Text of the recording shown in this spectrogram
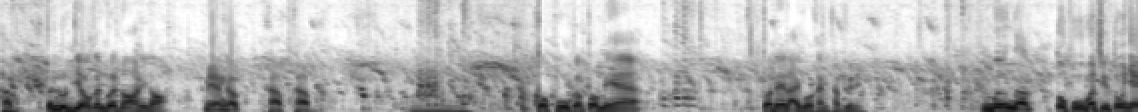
ครับ เป็นรุ่นเดียวกันเบิดเนาะนี่เนาะเมียนครับ ครับครับอืม ตัวผู้กับตัวเมียตัวได้หลายกว่ากันครับอยู่นี่เบิ่งอะตัวผู้มันสิตัวใหญ่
